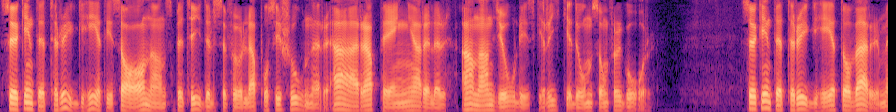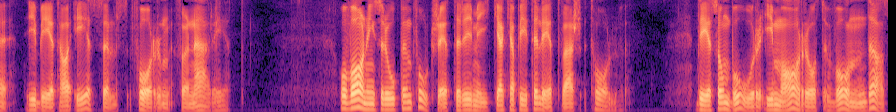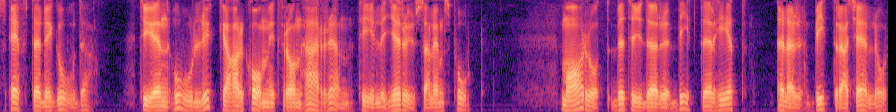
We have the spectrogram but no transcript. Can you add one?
Sök inte trygghet i Saanans betydelsefulla positioner, ära, pengar eller annan jordisk rikedom som förgår. Sök inte trygghet och värme i Beta Esels form för närhet. Och varningsropen fortsätter i Mika kapitel 1, vers 12. De som bor i Marot våndas efter det goda, ty en olycka har kommit från Herren till Jerusalems port. Marot betyder bitterhet eller bittra källor.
